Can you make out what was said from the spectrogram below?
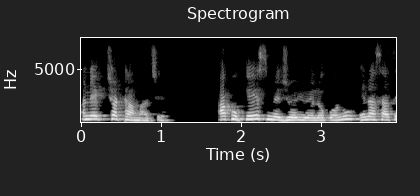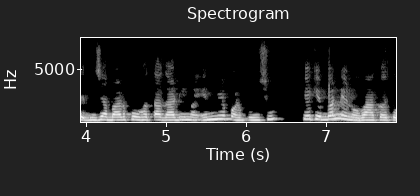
અને એક છઠ્ઠામાં છે. આખું કેસ મેં જોયું એ લોકોનું. એના સાથે બીજા બાળકો હતા ગાડીમાં. એમને પણ પૂછ્યું કે કે બંનેનો વાંક હતો.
